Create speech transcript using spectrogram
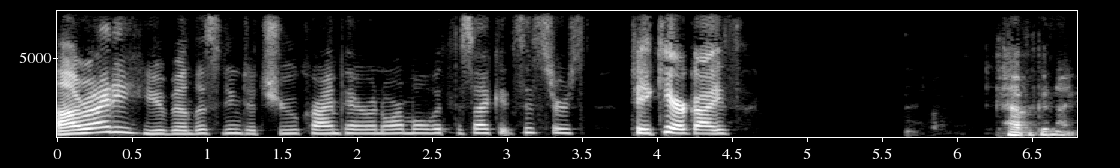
all righty, you've been listening to True Crime Paranormal with the Psychic Sisters. Take care, guys. Have a good night.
